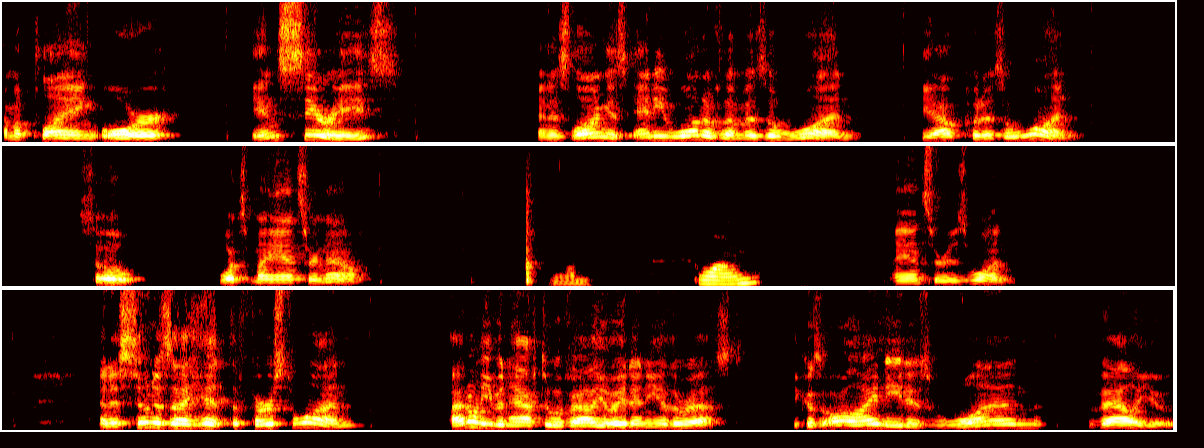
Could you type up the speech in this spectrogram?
I'm applying OR in series, and as long as any one of them is a 1, the output is a 1. So what's my answer now? One. One. My answer is 1. And as soon as I hit the first one, I don't even have to evaluate any of the rest because all I need is one value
